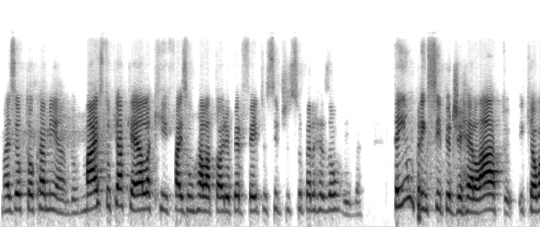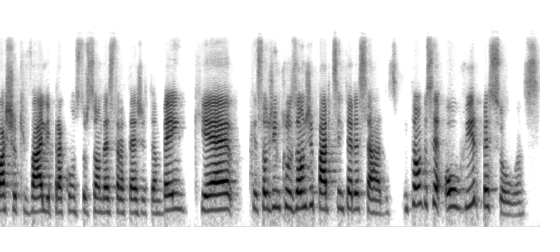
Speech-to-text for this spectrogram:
mas eu estou caminhando. Mais do que aquela que faz um relatório perfeito e se diz super resolvida. Tem um princípio de relato, e que eu acho que vale para a construção da estratégia também, que é a questão de inclusão de partes interessadas. Então, você ouvir pessoas.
